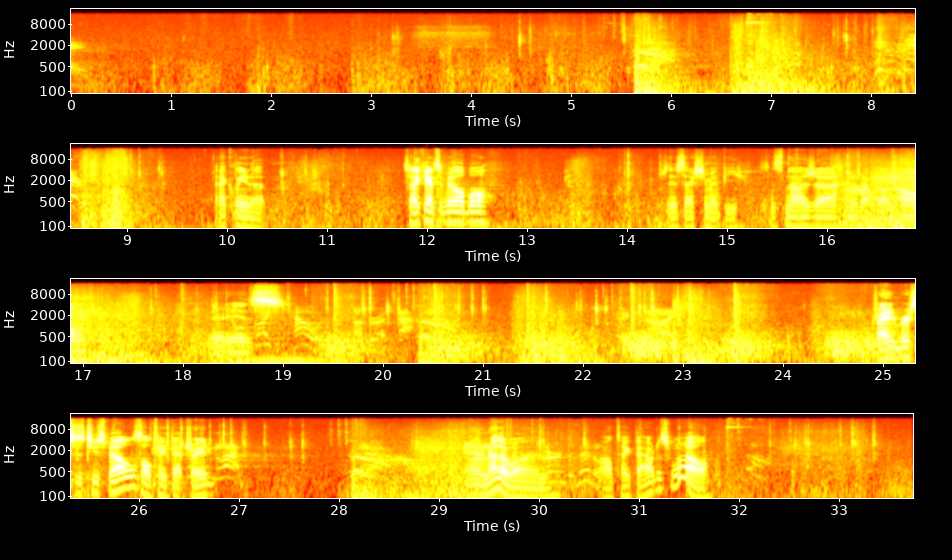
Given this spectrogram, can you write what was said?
That cleaned up. Side camp's available. This actually might be since Nausea ended up going home. There Your is right tower is under attack. Ignite! Trident versus two spells. I'll take that trade. Another one. I'll take that out as well.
